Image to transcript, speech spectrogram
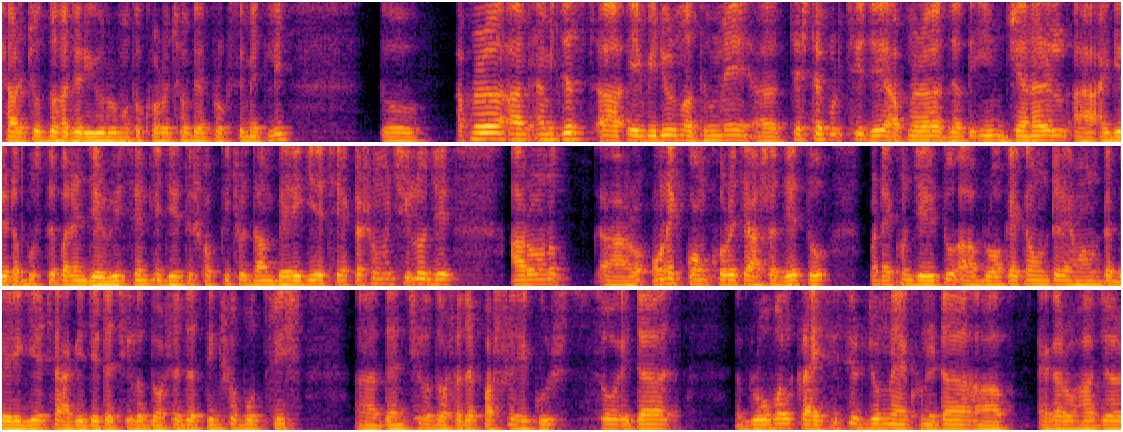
সাড়ে চোদ্দ হাজার ইউরোর মতো খরচ হবে অ্যাপ্রক্সিমেটলি তো আপনারা, আমি জাস্ট এই ভিডিওর মাধ্যমে চেষ্টা করছি যে আপনারা যাতে ইন জেনারেল আইডিয়াটা বুঝতে পারেন যে রিসেন্টলি যেহেতু সব কিছুর দাম বেড়ে গিয়েছে। একটা সময় ছিল যে আরও অনেক আরও অনেক কম খরচে আসা যেত বাট এখন যেহেতু ব্লক অ্যাকাউন্টের অ্যামাউন্টটা বেড়ে গিয়েছে, আগে যেটা ছিল দশ হাজার তিনশো বত্রিশ দেন ছিল দশ হাজার পাঁচশো একুশ। সো এটা গ্লোবাল ক্রাইসিসের জন্য এখন এটা এগারো হাজার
